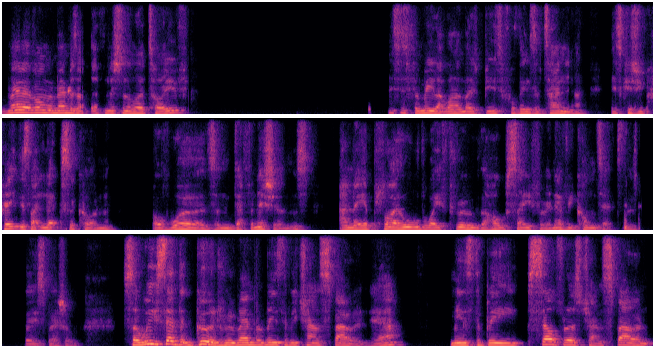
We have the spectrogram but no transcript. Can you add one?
Remember, everyone remembers that definition of the word Tov. This is for me like one of the most beautiful things of Tanya is because you create this like lexicon of words and definitions, and they apply all the way through the whole Sefer in every context. It's very special. So we said that good, remember, means to be transparent, yeah? Means to be selfless, transparent.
